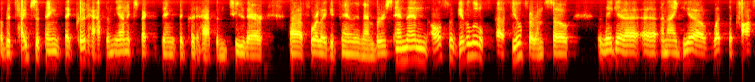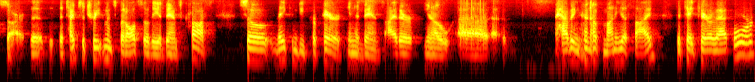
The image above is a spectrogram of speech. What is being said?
of the types of things that could happen, the unexpected things that could happen to their uh, four-legged family members, and then also give a little uh, feel for them so they get a, a, an idea of what the costs are, the, the types of treatments, but also the advanced costs, so they can be prepared in advance. Either you know uh, having enough money aside to take care of that, or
